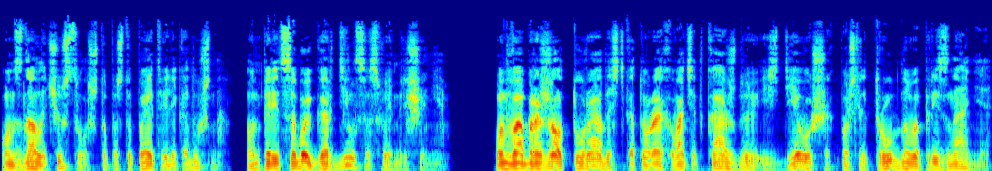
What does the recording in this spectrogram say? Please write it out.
он знал и чувствовал, что поступает великодушно. Он перед собой гордился своим решением. Он воображал ту радость, которая охватит каждую из девушек после трудного признания,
